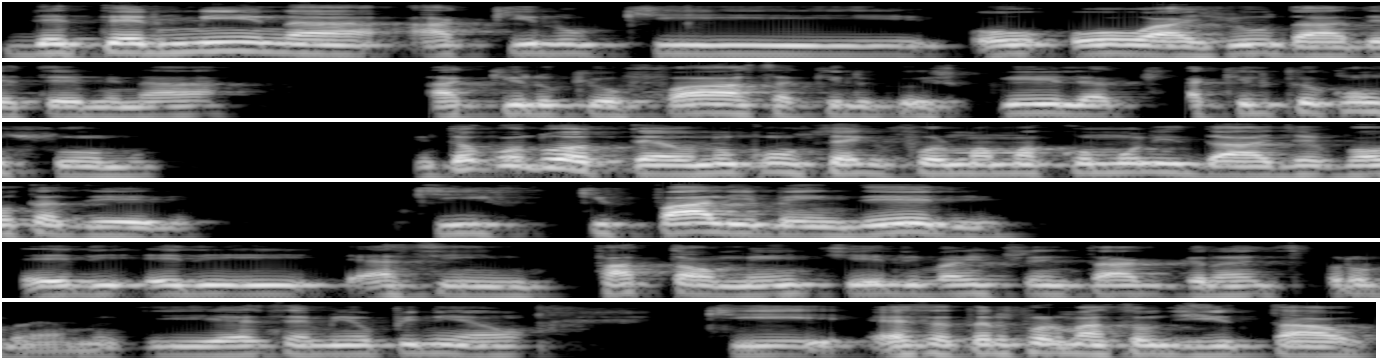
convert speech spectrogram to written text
determina aquilo que, ou, ou ajuda a determinar aquilo que eu faço, aquilo que eu escolho, aquilo que eu consumo. Então, quando o hotel não consegue formar uma comunidade à volta dele, que, que fale bem dele, ele, ele, assim, fatalmente ele vai enfrentar grandes problemas. E essa é a minha opinião, que essa transformação digital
